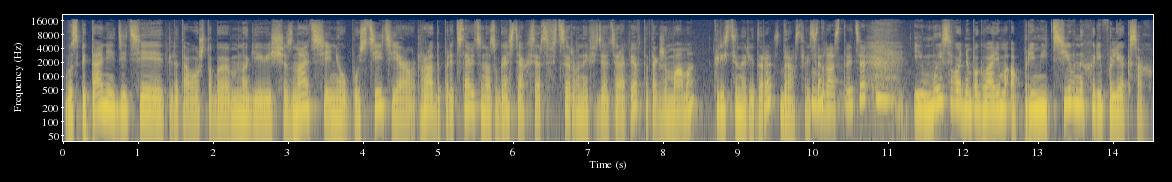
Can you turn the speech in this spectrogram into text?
воспитания детей, для того, чтобы многие вещи знать и не упустить. Я рада представить у нас в гостях сертифицированный физиотерапевт, а также мама Кристина Ридера. Здравствуйте. Здравствуйте. И мы сегодня поговорим о примитивных рефлексах.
